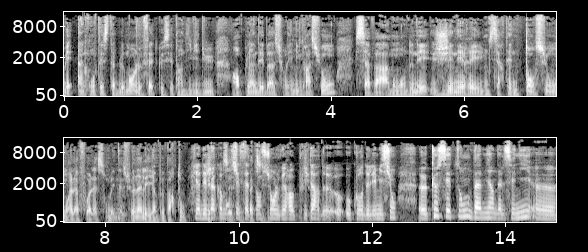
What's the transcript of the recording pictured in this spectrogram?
mais incontestablement, le fait que cet individu en plein débat sur l'immigration, ça va à un moment donné générer une certaine tension à la fois à l'Assemblée nationale et un peu partout. qui a déjà commencé cette fatigués. tension, on le verra plus tard de- au, au cours de l'émission. Euh, que sait-on, Damien Dalseni, euh,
